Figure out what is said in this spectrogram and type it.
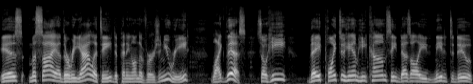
is Messiah, the reality, depending on the version you read, like this. So he they point to him, he comes, he does all he needed to do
